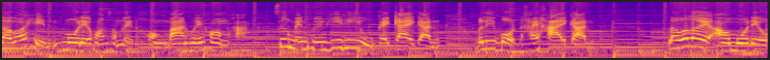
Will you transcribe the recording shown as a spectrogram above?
เราก็เห็นโมเดลความสำเร็จของบ้านห้วยห้อมค่ะ ซึ่งเป็นพื้นที่ที่อยู่ใกล้ ๆ กัน บริบทคล้าย ๆ กัน เราก็เลยเอาโมเดล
